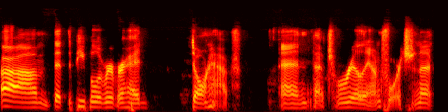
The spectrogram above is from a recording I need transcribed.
um, that the people of Riverhead don't have. And that's really unfortunate.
